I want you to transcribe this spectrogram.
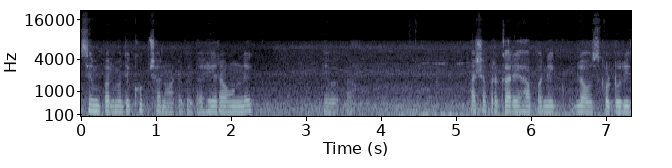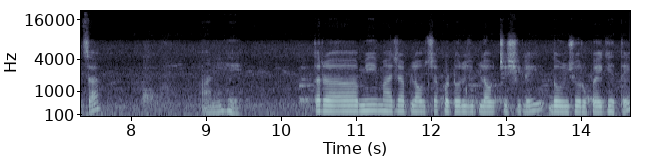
सिम्पलमध्ये खूप छान वाटत होतं. हे राऊंड नेक हे बघा. अशा प्रकारे हा पण एक ब्लाऊज कटोरीचा आणि हे. तर मी माझ्या ब्लाऊजच्या कटोरी ब्लाऊजची शिलाई दोनशे रुपये घेते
